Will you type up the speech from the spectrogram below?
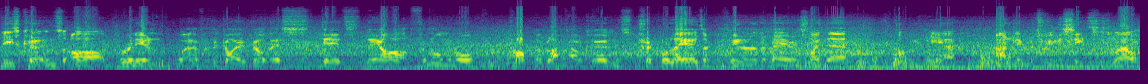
These curtains are brilliant. Whatever the guy who built this did, they are phenomenal. Proper blackout curtains, triple layered. I can feel another layer inside there. We've got them here and in between the seats as well.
